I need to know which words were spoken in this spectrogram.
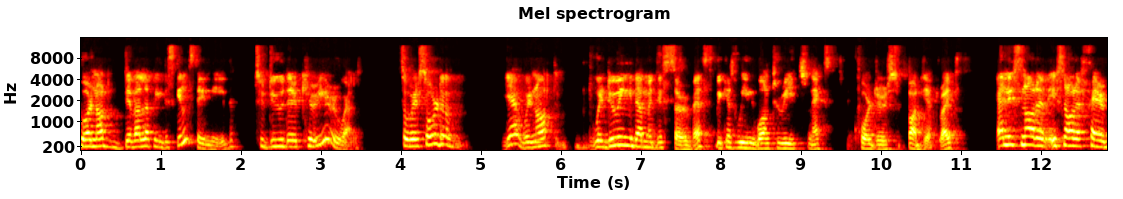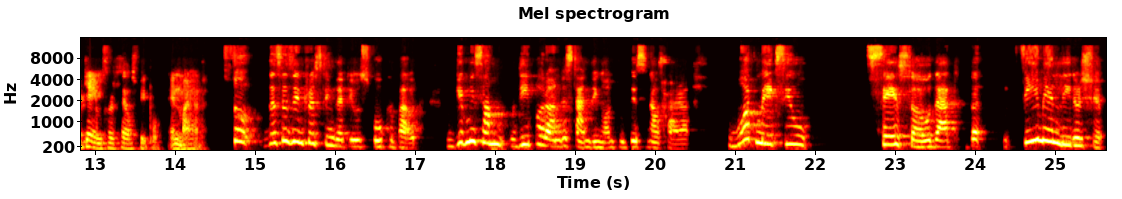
who are not developing the skills they need to do their career well. So we're sort of, yeah, we're not, we're doing them a disservice because we want to reach next quarter's budget, right? And it's not a, it's not a fair game for salespeople in my head. So this is interesting that you spoke about. Give me some deeper understanding onto this now, Sara what makes you say so that the female leadership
